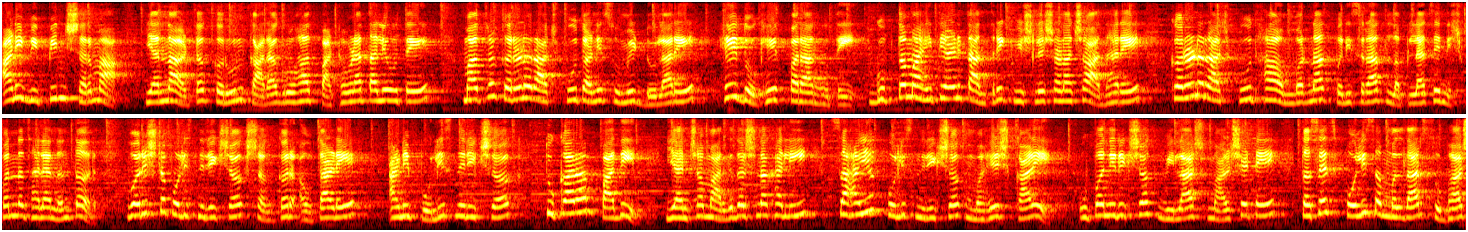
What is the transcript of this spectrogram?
आणि विपिन शर्मा यांना अटक करून कारागृहात पाठवण्यात आले होते. मात्र करण राजपूत आणि सुमित डोलारे हे दोघे फरार होते. गुप्त माहिती आणि तांत्रिक विश्लेषणाच्या आधारे करण राजपूत हा अंबरनाथ परिसरात लपल्याचे निष्पन्न झाल्यानंतर वरिष्ठ पोलीस निरीक्षक शंकर अवताडे आणि पोलीस निरीक्षक तुकाराम पादील यांच्या मार्गदर्शनाखाली सहाय्यक पोलीस निरीक्षक महेश काळे उपनिरीक्षक विलास मालशेटे तसेच पोलीस अंमलदार सुभाष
